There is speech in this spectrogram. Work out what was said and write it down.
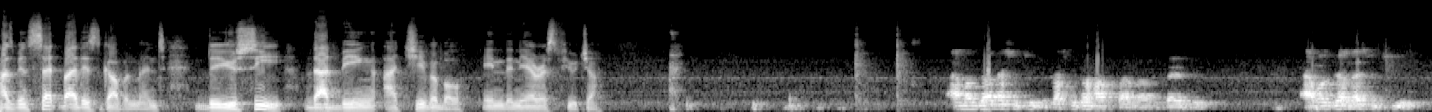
has been set by this government, do you see that being achievable in the nearest future? I must be honest with you, because we don't have I'm very good. I must be honest with you.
